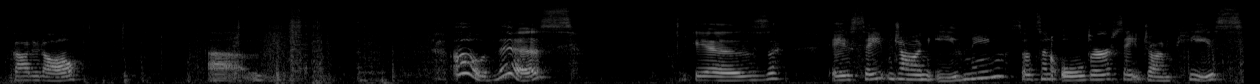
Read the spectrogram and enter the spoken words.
It's got it all. Um, oh, this is a St. John evening. So it's an older St. John piece.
